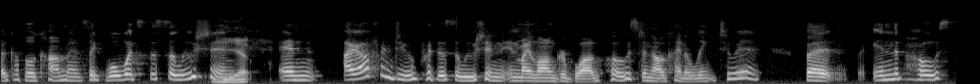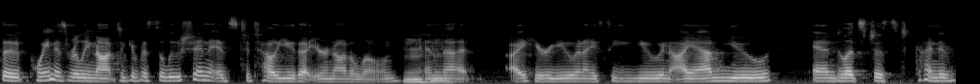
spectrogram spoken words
a couple of comments like, well, what's the solution? Yep. And I often do put the solution in my longer blog post and I'll kind of link to it but in the post, the point is really not to give a solution, it's to tell you that you're not alone mm-hmm. and that I hear you and I see you and I am you. And let's just kind of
